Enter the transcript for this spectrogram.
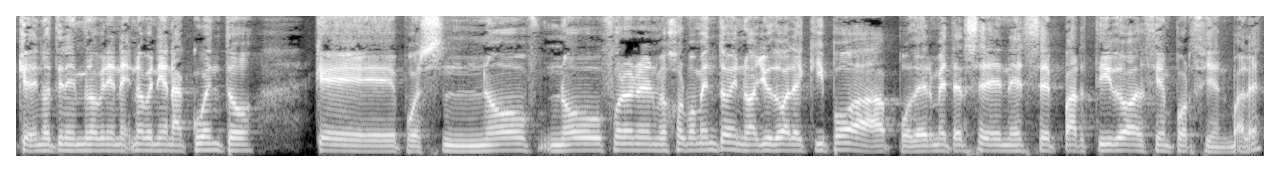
que no, tienen, no, venían, no venían a cuento, que pues no, no fueron en el mejor momento y no ayudó al equipo a poder meterse en ese partido al 100%, ¿vale?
